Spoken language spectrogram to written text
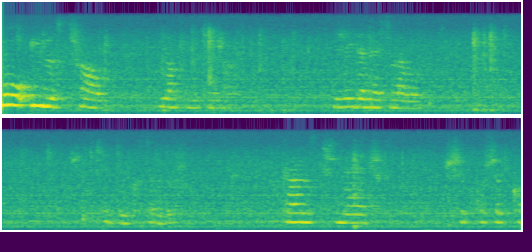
Ło, ile strzał. Jaki ciężar. Jeżeli ten jest mało. Szybciej tylko serduszko. Skan skrzyneczkę. Szybko, szybko.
